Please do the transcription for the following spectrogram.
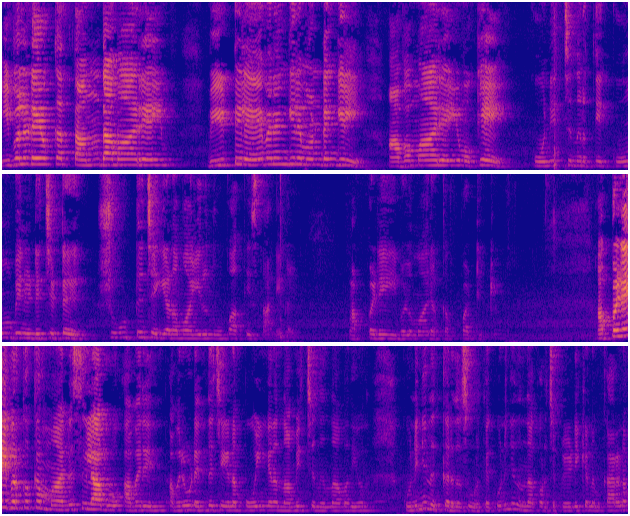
ഇവളുടെയൊക്കെ തന്തമാരെയും വീട്ടിലേവനെങ്കിലും ഉണ്ടെങ്കിൽ അവന്മാരെയും ഒക്കെ കുനിച്ചു നിർത്തി കൂമ്പിനിടിച്ചിട്ട് ഷൂട്ട് ചെയ്യണമായിരുന്നു പാകിസ്ഥാനികൾ. അപ്പോഴേ ഇവളുമാരൊക്കെ പഠിക്കൂ. അപ്പോഴേ ഇവർക്കൊക്കെ മനസ്സിലാകൂ അവരെ അവരോട് എന്ത് ചെയ്യണം പോയി ഇങ്ങനെ നമിച്ച് നിന്നാൽ മതിയോ കുനിഞ്ഞു നിൽക്കരുത് സുഹൃത്തെ കുനിഞ്ഞു നിന്നാൽ കുറച്ച് പേടിക്കണം. കാരണം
